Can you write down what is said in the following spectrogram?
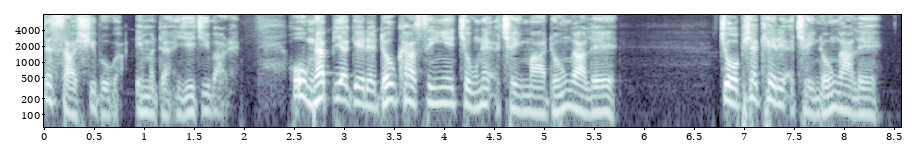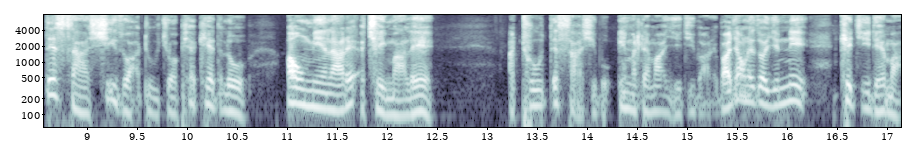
တစ္ဆာရှိဖို့ကအင်မတန်အရေးကြီးပါတယ်ဟိုငတ်ပြက်ခဲ့တဲ့ဒုက္ခဆင်းရဲကြုံတဲ့အချိန်မှာတုန်းကလည်းကြော်ဖြတ်ခဲ့တဲ့အချိန်တုန်းကလည်းတစ္ဆာရှိစွာအတူကြော်ဖြတ်ခဲ့သလို အောင်မြင်လာတဲ့အချိန်မှာလည်းအထူးတစ္ဆာရှိဖို့အင်မတန်မှအရေးကြီးပါတယ်။ဘာကြောင့်လဲဆိုတော့ယနေ့ခေတ်ကြီးထဲမှာ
